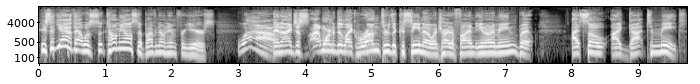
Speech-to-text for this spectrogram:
he said, "Yeah, that was Tommy Allsup. I've known him for years." Wow. and I just I wanted to like run through the casino and try to find you know what I mean. But I so I got to meet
